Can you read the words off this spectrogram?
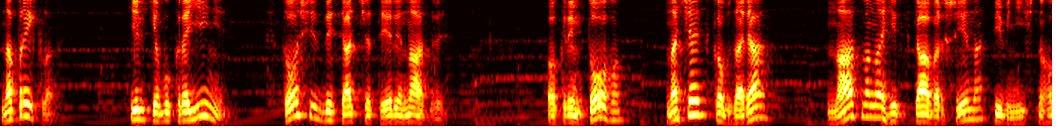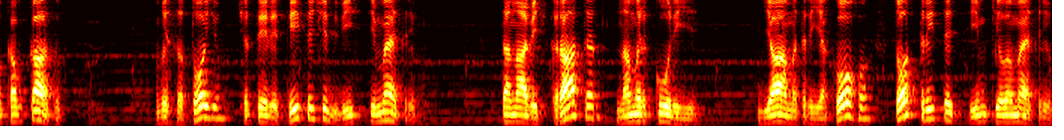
Наприклад, тільки в Україні 164 назви. Окрім того, на честь Кобзаря названа гірська вершина Північного Кавказу висотою 4200 метрів, та навіть кратер на Меркурії, діаметр якого 137 кілометрів.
